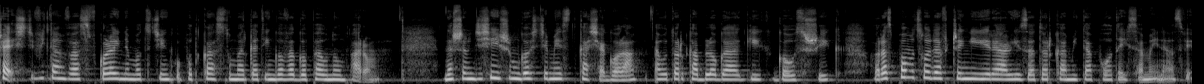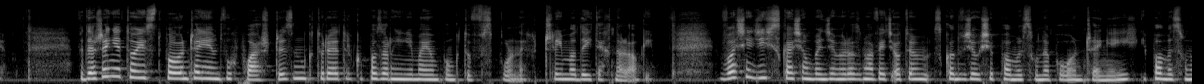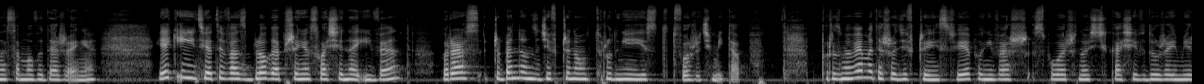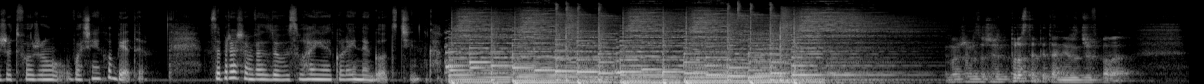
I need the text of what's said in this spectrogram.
Cześć, witam Was w kolejnym odcinku podcastu marketingowego Pełną Parą. Naszym dzisiejszym gościem jest Kasia Gola, autorka bloga Geek Goes Chic oraz pomysłodawczyni i realizatorka meetupu o tej samej nazwie. Wydarzenie to jest połączeniem dwóch płaszczyzn, które tylko pozornie nie mają punktów wspólnych, czyli mody i technologii. Właśnie dziś z Kasią będziemy rozmawiać o tym, skąd wziął się pomysł na połączenie ich i pomysł na samo wydarzenie, jak inicjatywa z bloga przeniosła się na event oraz czy będąc dziewczyną trudniej jest tworzyć meetup. Porozmawiamy też o dziewczyństwie, ponieważ społeczność Kasi w dużej mierze tworzą właśnie kobiety. Zapraszam Was do wysłuchania kolejnego odcinka. Możemy zacząć proste pytanie rozgrzewkowe.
